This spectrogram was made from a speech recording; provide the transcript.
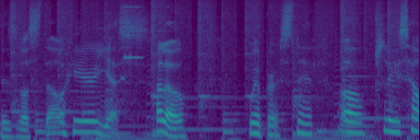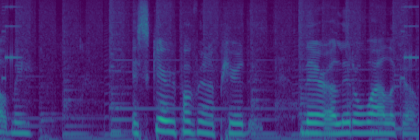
Is Lostelle here? Yes. Hello. Whimper sniff. Oh please help me. A scary pokemon appeared there a little while ago.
